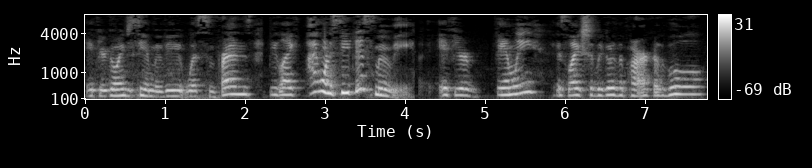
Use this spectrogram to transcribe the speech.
If you're going to see a movie with some friends, be like, I want to see this movie. If your family is like, should we go to the park or the pool?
